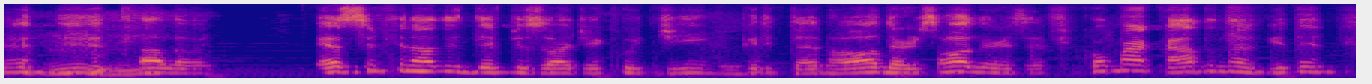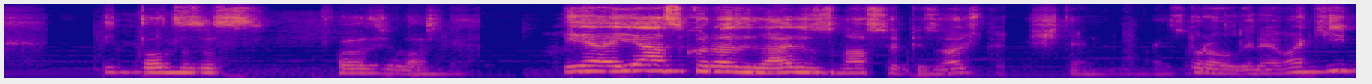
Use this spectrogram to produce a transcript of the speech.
Uhum. Falou. Esse final do episódio aí com o Jim gritando Others, Others, ficou marcado na vida de todos os fãs de Lost. E aí, as curiosidades do nosso episódio, para a gente terminar mais o programa aqui.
